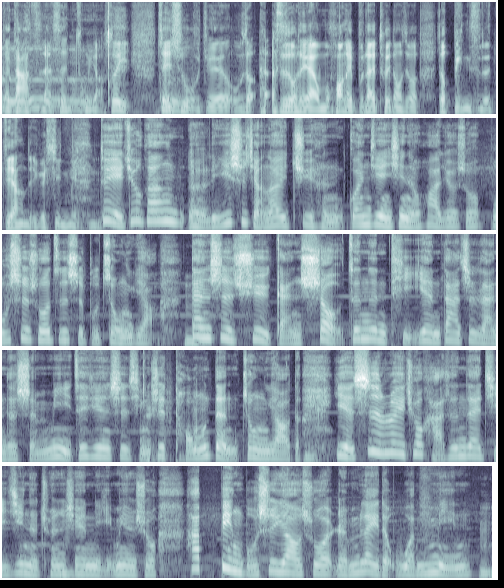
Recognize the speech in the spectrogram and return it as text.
的大自然是很重要，所以这也是我觉得，我说 二十多年来，我们荒野不再推动之后，都秉持了这样的一个信念。对，就刚刚呃李医师讲到一句很关键性的话，就是说不是说知识不重要，但是去感受、真正体验大自然的神秘这件事情是同等重要的。也是瑞秋卡森在《寂静的春天》里面说，他并不是要说人类的文明，嗯。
